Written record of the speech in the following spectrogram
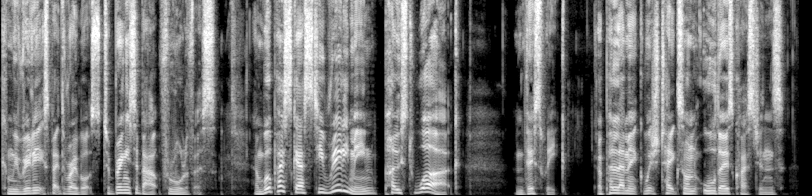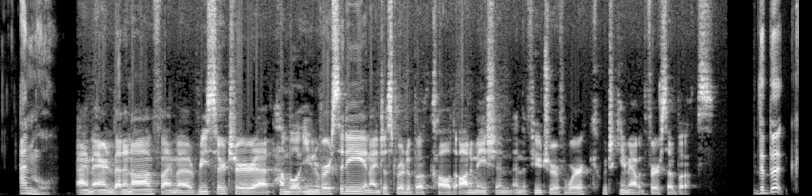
can we really expect the robots to bring it about for all of us? And will post scarcity really mean post work? This week, a polemic which takes on all those questions and more. I'm Aaron Benanav. I'm a researcher at Humboldt University, and I just wrote a book called Automation and the Future of Work, which came out with Verso Books. The book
